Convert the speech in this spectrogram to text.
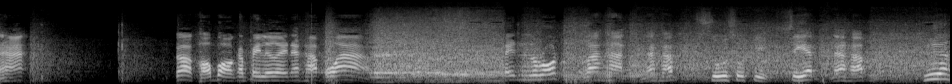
นะฮะ ก็ขอบอกกันไปเลยนะครับว่าเป็นรถรหัสนะครับซูซูกิเซียนะครับ เครื่อง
